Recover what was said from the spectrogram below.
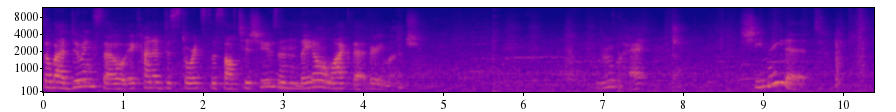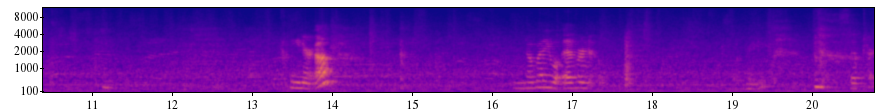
So by doing so, it kind of distorts the soft tissues and they don't like that very much. Okay. She made it. Clean her up. Nobody will ever know. Except her.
